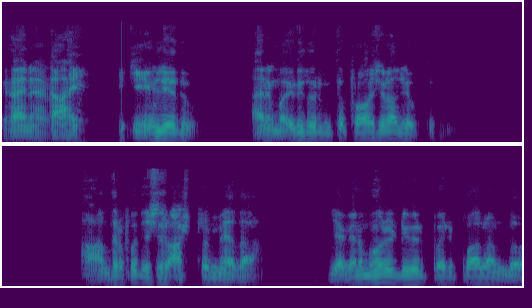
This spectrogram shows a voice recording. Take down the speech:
ఆయన ఆయనకి ఏం లేదు. ఆయన మైకి దొరికితే ప్రవచనాలు చెప్తుంది. ఆంధ్రప్రదేశ్ రాష్ట్రం మీద జగన్మోహన్ రెడ్డి గారి పరిపాలనలో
